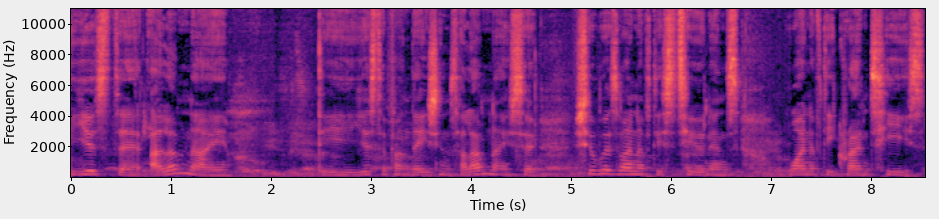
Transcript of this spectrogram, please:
Yuste alumni, the Yuste Foundation's alumni. So she was one of the students one of the grantees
